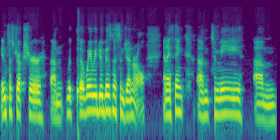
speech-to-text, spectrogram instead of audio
infrastructure, um, with the way we do business in general. And I think, um, to me, um,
